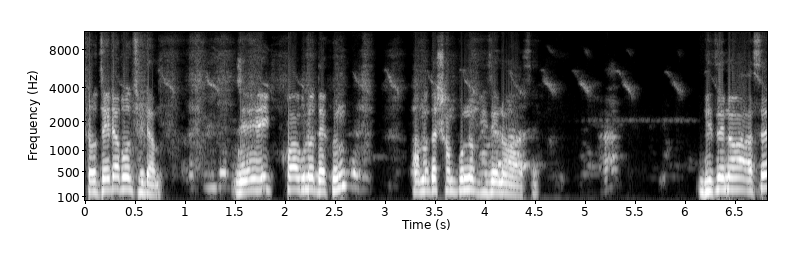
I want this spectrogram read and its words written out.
তো যেটা বলছিলাম, যে এই খোয়াগুলো দেখুন, আমাদের সম্পূর্ণ ভিজে নেওয়া আছে। ভিজে নেওয়া আছে।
